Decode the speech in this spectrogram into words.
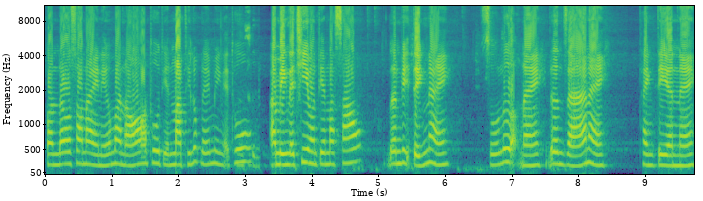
còn đâu sau này nếu mà nó thu tiền mặt thì lúc đấy mình lại thu. À mình lại chi bằng tiền mặt sau. Đơn vị tính này số lượng này đơn giá này thành tiền này.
